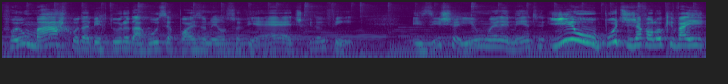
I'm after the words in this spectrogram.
foi um marco da abertura da Rússia após a União Soviética. Então, enfim, existe aí um elemento. E o Putin já falou que vai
